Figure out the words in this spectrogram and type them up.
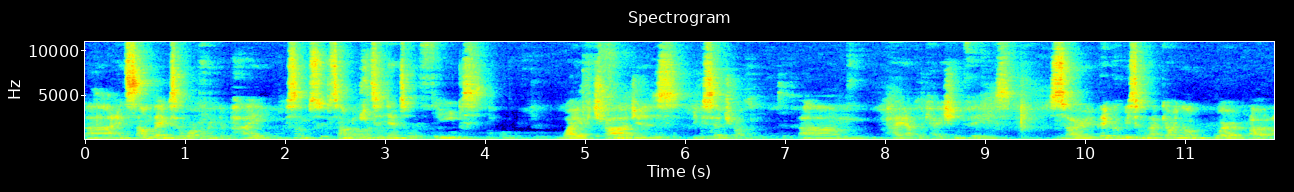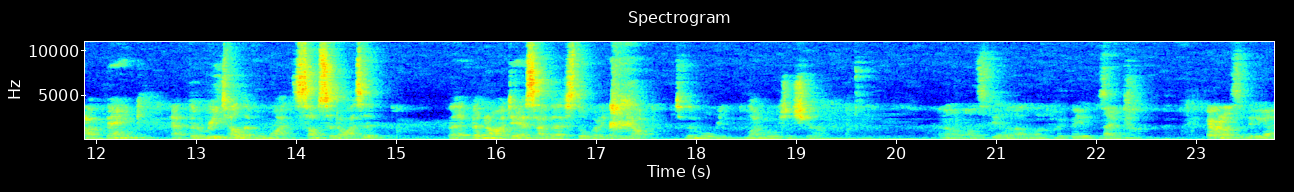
uh, and some banks are offering to pay some some incidental fees, waive charges, etc. Um, pay application fees. So there could be some of that going on, where a, a bank at the retail level might subsidise it, but, but no, I dare say they've still got to kick up to the mortgage, loan mortgage insurer. I'll, I'll steal another one quickly. Same. Everyone else a bit ago.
